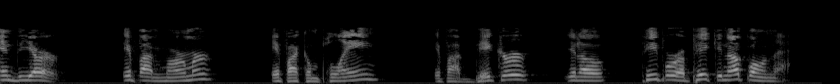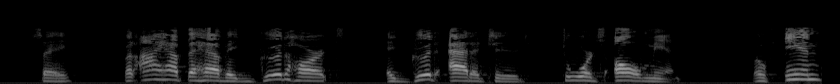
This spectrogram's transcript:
in the earth. If I murmur, if I complain, if I bicker, you know, people are picking up on that. Say, but I have to have a good heart a good attitude towards all men, both in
